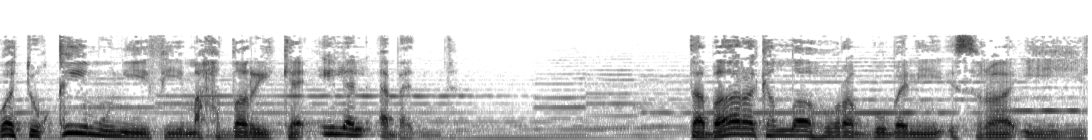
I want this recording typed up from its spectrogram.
وتقيمني في محضرك إلى الأبد. تبارك الله رب بني إسرائيل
